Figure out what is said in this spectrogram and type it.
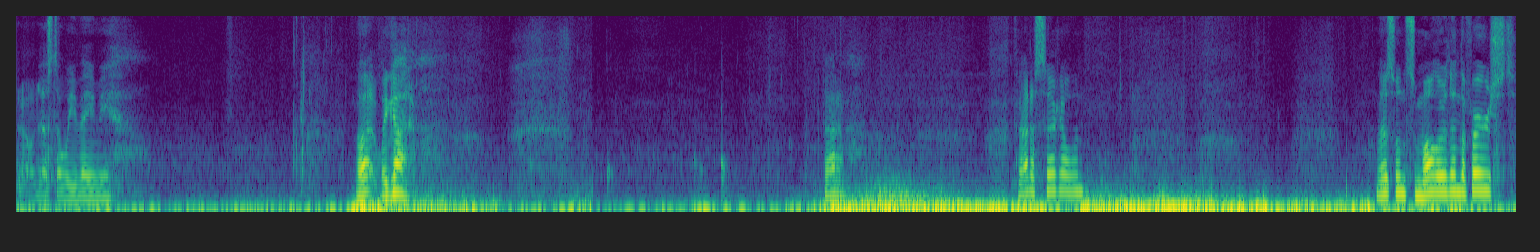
No, just a wee baby. But we got him. Got him. Got a second one. This one's smaller than the first.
